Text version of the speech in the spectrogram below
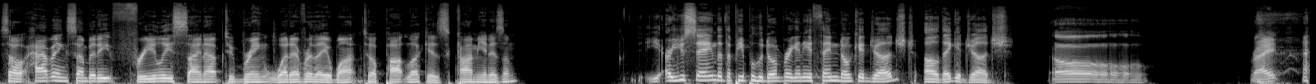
So having somebody freely sign up to bring whatever they want to a potluck is communism. Are you saying that the people who don't bring anything don't get judged? Oh, they get judged. Oh. Right?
